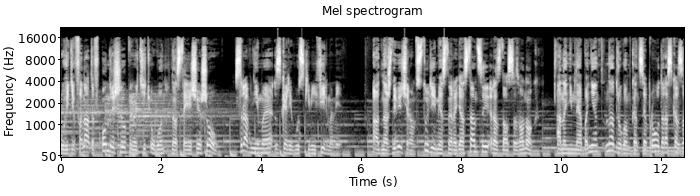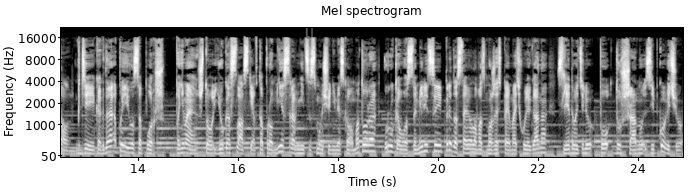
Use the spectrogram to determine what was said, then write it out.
Увидев фанатов, он решил превратить угон в настоящее шоу, сравнимое с голливудскими фильмами. Однажды вечером в студии местной радиостанции раздался звонок. Анонимный абонент на другом конце провода рассказал, где и когда появился Porsche. Понимая, что югославский автопром не сравнится с мощью немецкого мотора, руководство милиции предоставило возможность поймать хулигана следователю по Душану Зипковичу,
